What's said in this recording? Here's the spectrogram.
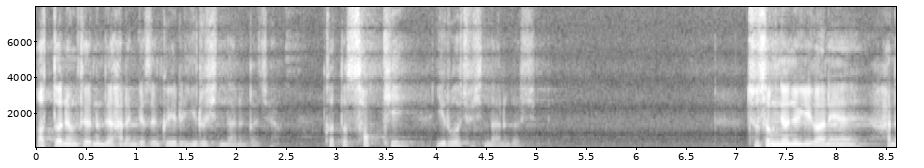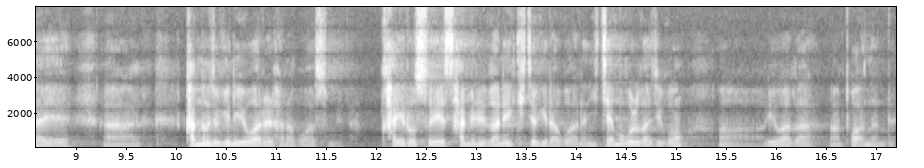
어떤 형태였는데 하나님께서는 그 일을 이루신다는 거죠. 그것도 속히 이루어 주신다는 것입니다. 추석 연휴 기간에 하나의 아, 감동적인 예화를 하나 보았습니다. 카이로스의 3일간의 기적이라고 하는 이 제목을 가지고 어, 예화가 보았는데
